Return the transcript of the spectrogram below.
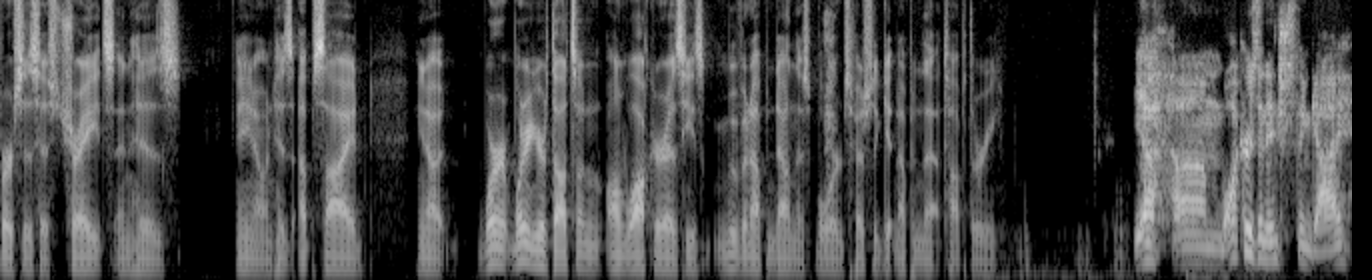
versus his traits and his you know and his upside. You know, what what are your thoughts on on Walker as he's moving up and down this board, especially getting up into that top three? Yeah, um, Walker's an interesting guy,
